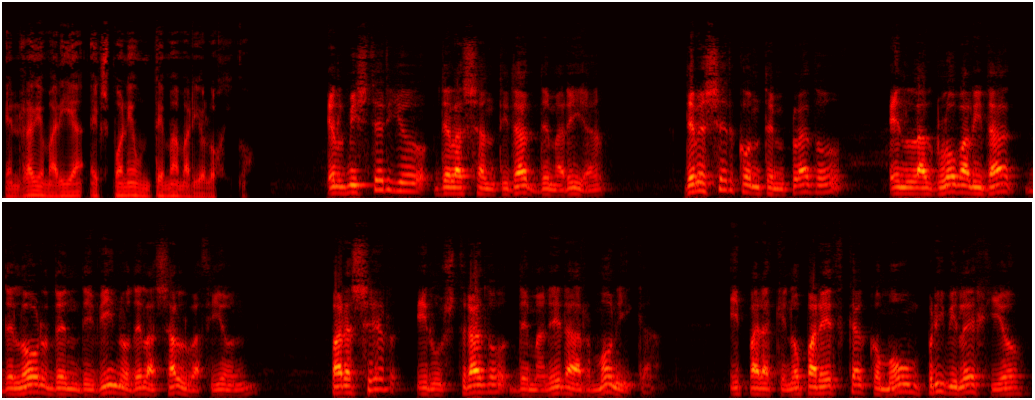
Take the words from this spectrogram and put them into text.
en Radio María expone un tema mariológico. El misterio de la santidad de María debe ser contemplado en la globalidad del orden divino de la salvación para ser ilustrado de manera armónica y para que no parezca como un privilegio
